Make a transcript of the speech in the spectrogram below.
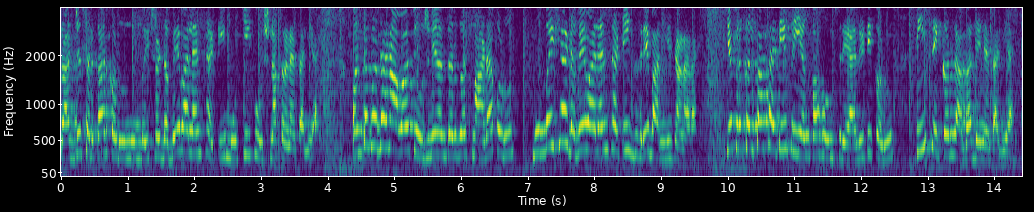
राज्य सरकारकडून मुंबईच्या डबेवाल्यांसाठी मोठी घोषणा करण्यात आली आहे. पंतप्रधान आवास योजनेअंतर्गत म्हाडाकडून मुंबईतल्या डबेवाल्यांसाठी घरे बांधली जाणार आहे या प्रकल्पासाठी प्रियंका होम्स रियालिटी कडून तीस एकर जागा देण्यात आली आहे.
